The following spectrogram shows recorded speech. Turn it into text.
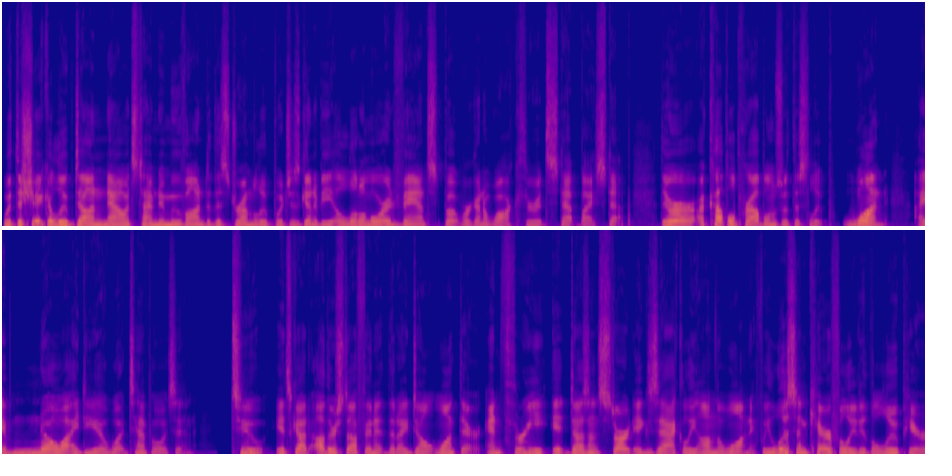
With the shaker loop done, now it's time to move on to this drum loop, which is going to be a little more advanced, but we're going to walk through it step by step. There are a couple problems with this loop. One, I have no idea what tempo it's in. Two, it's got other stuff in it that I don't want there. And three, it doesn't start exactly on the one. If we listen carefully to the loop here,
